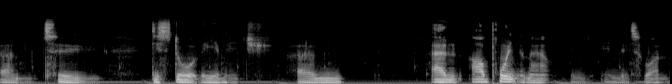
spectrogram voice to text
um, to distort the image. Um, and I'll point them out in, in this one.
